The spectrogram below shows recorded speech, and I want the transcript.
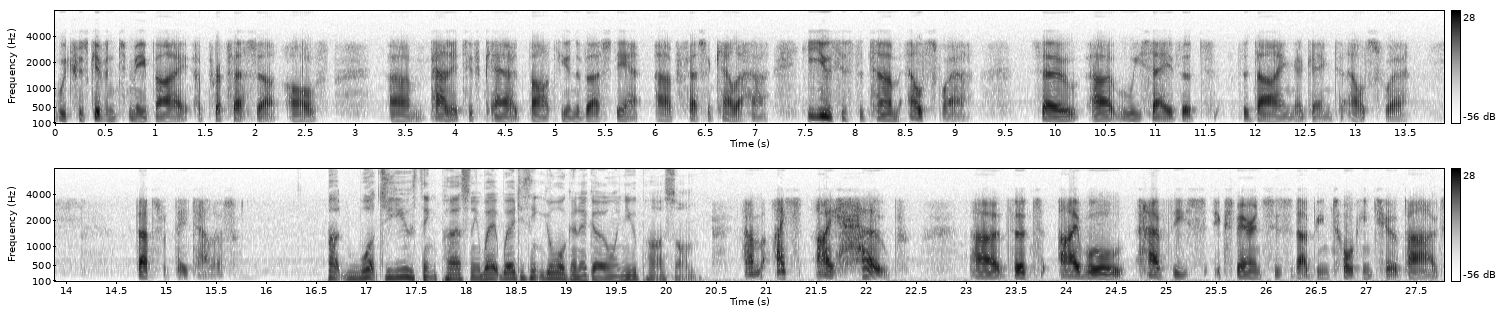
which was given to me by a professor of um, palliative care at Bath University, uh, Professor Kellehear. He uses the term elsewhere. So uh, we say that the dying are going to elsewhere. That's what they tell us. But what do you think personally? Where, where do you think you're going to go when you pass on? Um, I, I hope uh, that I will have these experiences that I've been talking to you about,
